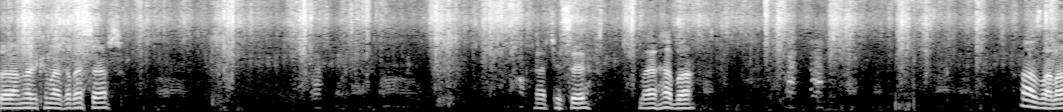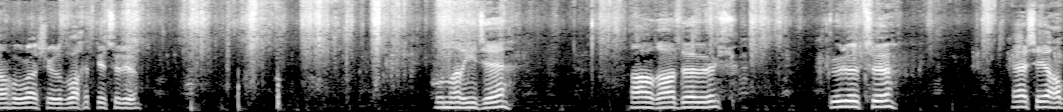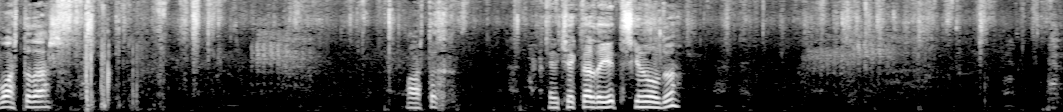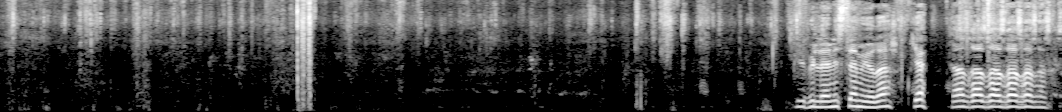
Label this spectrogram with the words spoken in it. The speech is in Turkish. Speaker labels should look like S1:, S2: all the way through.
S1: Selamünaleyküm arkadaşlar. Herkese merhaba. Azala uğraşıyoruz, vakit geçiriyorum. Bunlar iyice kavga, dövüş, gürültü her şeyi abarttılar. Artık erkekler de yetişkin oldu. Birbirlerini istemiyorlar. Gel. Gaz gaz gaz gaz gaz gaz.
